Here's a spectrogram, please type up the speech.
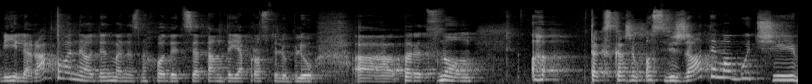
біля раковини, один в мене знаходиться там, де я просто люблю е, перед сном. Так скажем, освіжати, мабуть, чи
